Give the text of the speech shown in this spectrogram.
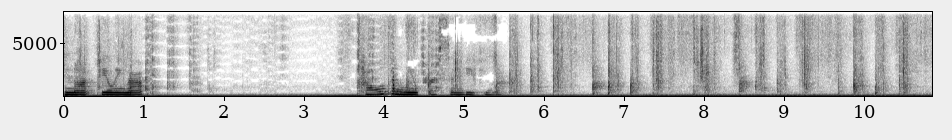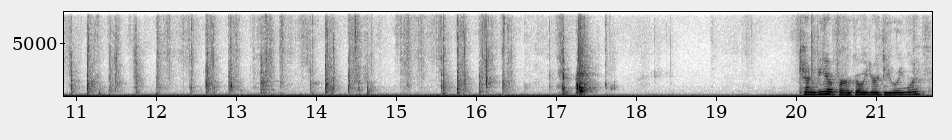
not feeling that. How will the new person be feeling? Can be a Virgo you're dealing with.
